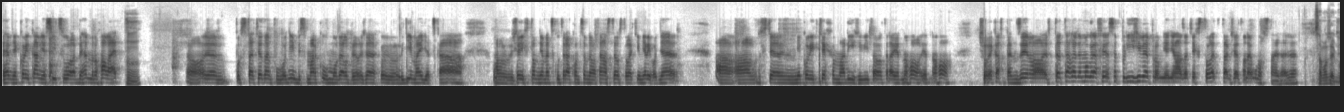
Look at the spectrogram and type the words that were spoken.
během několika měsíců, ale během mnoha let. Hmm. Jo, že v podstatě ten původní Bismarckův model byl, že jako lidi mají dětská a, a že jich v tom Německu teda koncem 19. století měli hodně, a, a prostě několik těch mladých živí toho teda jednoho, jednoho člověka v penzi, no ale tahle demografie se plíživě proměnila za těch 100 let, takže je to neúnosné, že? že Samozřejmě.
